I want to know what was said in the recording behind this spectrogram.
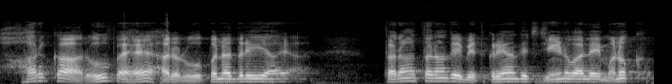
ਹਰ ਕਾ ਰੂਪ ਹੈ, ਹਰ ਰੂਪ ਨਦਰੀ ਆਇਆ। ਤਰ੍ਹਾਂ ਤਰ੍ਹਾਂ ਦੇ ਵਿਤਕਰਿਆਂ ਦੇ ਵਿੱਚ ਜੀਣ ਵਾਲੇ ਮਨੁੱਖ,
